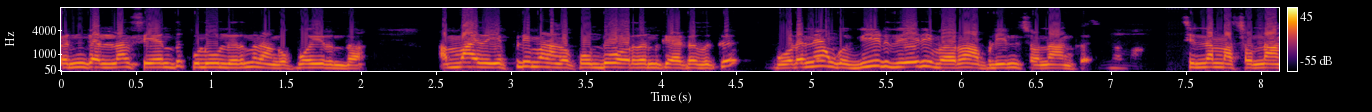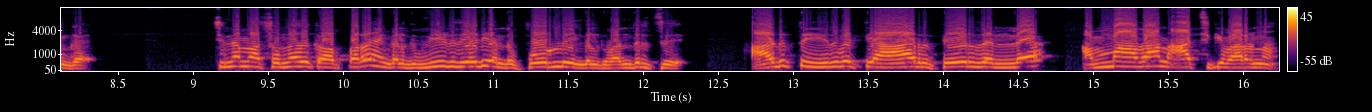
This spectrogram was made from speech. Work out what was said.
பெண்கள் எல்லாம் சேர்ந்து குழுவுல இருந்து நாங்க போயிருந்தோம். அம்மா இதை எப்படிம்மா நாங்க கொண்டு வர்றதுன்னு கேட்டதுக்கு உடனே உங்க வீடு தேடி வரும் அப்படின்னு சொன்னாங்க. சின்னம்மா. சொன்னாங்க. சின்னம்மா சொன்னதுக்கு அப்புறம் எங்களுக்கு வீடு தேடி அந்த பொருள் எங்களுக்கு வந்துருச்சு. அடுத்து இருபத்தி ஆறு தேர்தல்ல அம்மா தான் ஆட்சிக்கு வரணும்.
